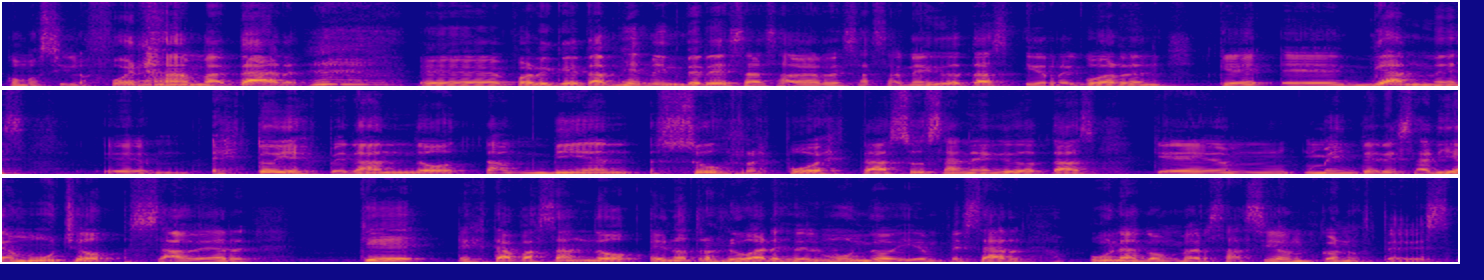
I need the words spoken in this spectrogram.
como si los fuera a matar. Eh, porque también me interesa saber de esas anécdotas y recuerden que Garnes em, estoy esperando también sus respuestas, sus anécdotas, que em, me interesaría mucho saber qué está pasando en otros lugares del mundo y empezar una conversación con ustedes.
